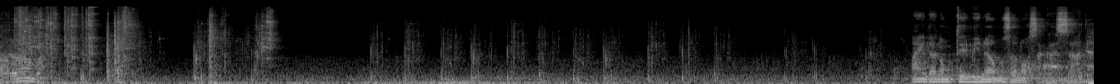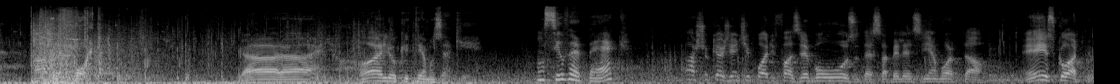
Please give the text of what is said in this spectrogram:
Caramba! Ainda não terminamos a nossa caçada. Abre a porta! Caralho, olha o que temos aqui. Um silverback? Acho que a gente pode fazer bom uso dessa belezinha mortal. Hein, Scorpio?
